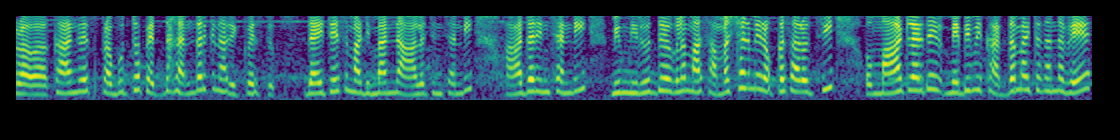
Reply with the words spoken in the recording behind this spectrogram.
ప్ర కాంగ్రెస్ ప్రభుత్వ పెద్దలందరికీ నా రిక్వెస్ట్. దయచేసి మా డిమాండ్ని ఆలోచించండి. ఆదరించండి. మేము నిరుద్యోగులం. మా సమస్యను మీరు ఒక్కసారి వచ్చి మాట్లాడితే మేబీ మీకు అర్థమవుతుందన్న వే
